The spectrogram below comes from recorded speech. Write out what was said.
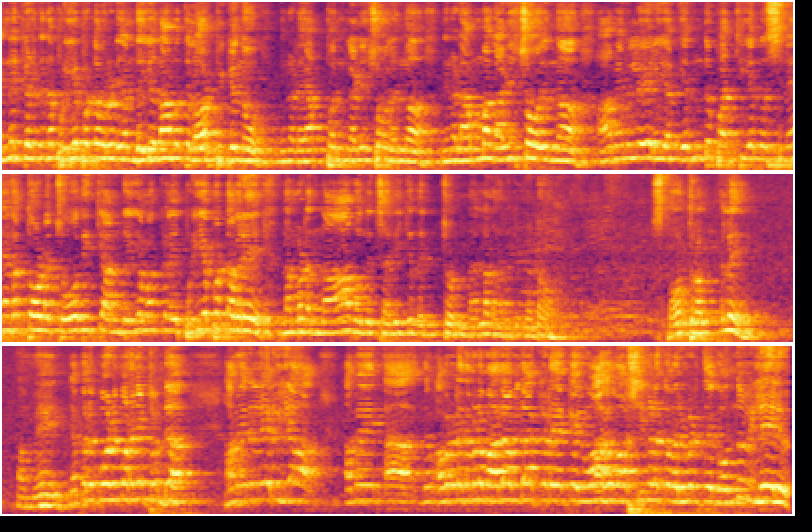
എന്നെ കേൾക്കുന്ന പ്രിയപ്പെട്ടവരോട് ഞാൻ ദൈവനാമത്തിൽ ഓർപ്പിക്കുന്നു. നിങ്ങളുടെ അപ്പൻ കഴിച്ചോ എന്ന് നിങ്ങളുടെ അമ്മ കഴിച്ചോ എന്ന് ആമേനലേറിയ എന്ത് പറ്റിയെന്ന് സ്നേഹത്തോടെ ചോദിക്കാൻ ദൈവമക്കളെ പ്രിയപ്പെട്ടവരെ നമ്മുടെ നാവ് ഒന്ന് ചലിക്കുന്ന ഏറ്റവും നല്ലതായിരിക്കും കേട്ടോ. സ്തോത്രം അല്ലേ? അമേൻ ഞാൻ പലപ്പോഴും പറഞ്ഞിട്ടുണ്ട് അമേനലേറിയ അമേൻ അവരുടെ നമ്മുടെ മാതാപിതാക്കളുടെയൊക്കെ വിവാഹ വാർഷികങ്ങളൊക്കെ വരുമ്പോഴത്തേക്ക് ഒന്നുമില്ലേലും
